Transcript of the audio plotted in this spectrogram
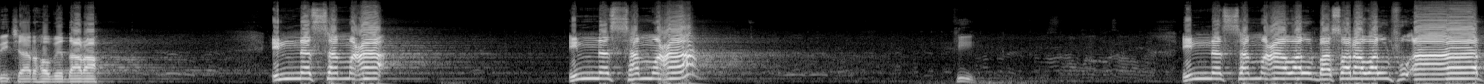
বিচার হবে সামআ কি? ইন্না সামআ ওয়াল বাসারা ওয়াল ফুআদ।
